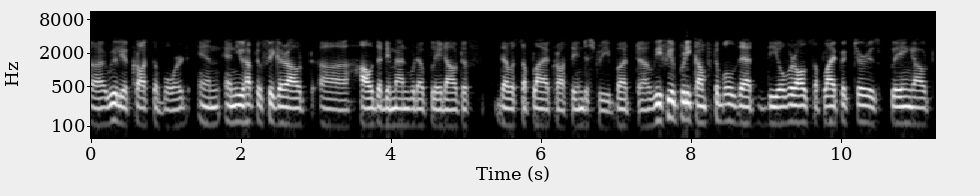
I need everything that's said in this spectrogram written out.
really across the board, and you have to figure out how the demand would have played out if there was supply across the industry. But uh we feel pretty comfortable that the overall supply picture is playing out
